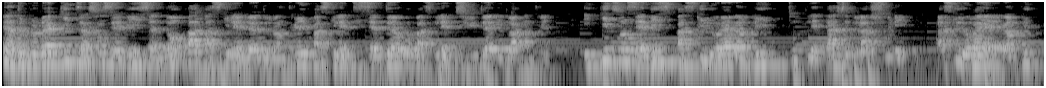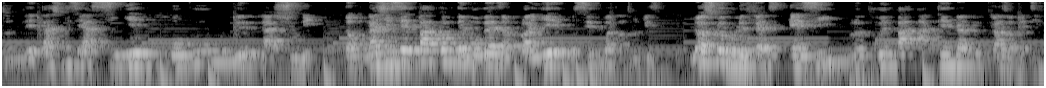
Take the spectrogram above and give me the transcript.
Un entrepreneur quitte son service non pas parce qu'il est l'heure de rentrer, parce qu'il est 17h ou parce qu'il est 18h, il doit rentrer. Il quitte son service parce qu'il aurait rempli toutes les tâches de la journée, parce qu'il aurait rempli toutes les tâches qui s'est assignées au cours de la journée. Donc n'agissez pas comme des mauvais employés au sein de votre entreprise. Lorsque vous le faites ainsi, vous ne pouvez pas atteindre de grands objectifs.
